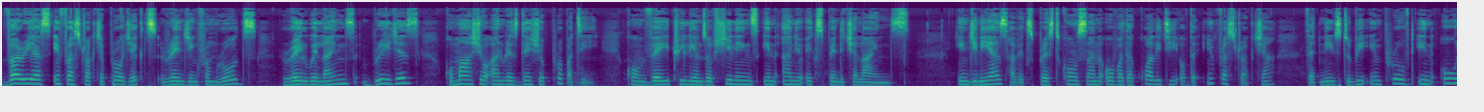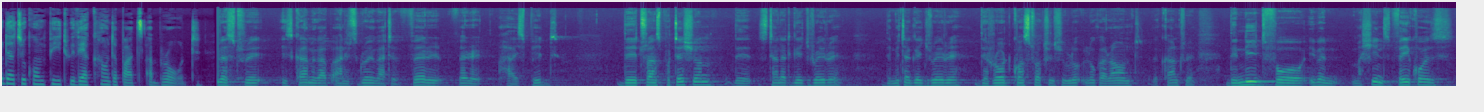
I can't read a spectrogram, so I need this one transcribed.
Various infrastructure projects ranging from roads, railway lines, bridges, commercial and residential property convey trillions of shillings in annual expenditure lines. Engineers have expressed concern over the quality of the infrastructure that needs to be improved in order to compete with their counterparts abroad. Industry is coming up and it's growing at a very, very high speed. The transportation, the standard gauge railway, the meter gauge railway, the road construction should look, look around the country, the need for even machines, vehicles,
